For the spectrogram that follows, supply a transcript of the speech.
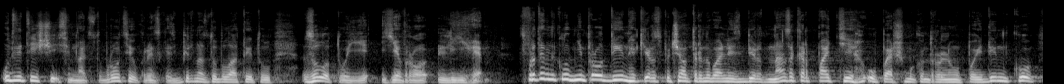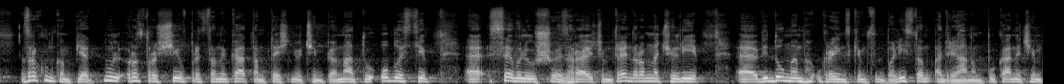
у 2017 році українська збірна здобула титул Золотої Євроліги. Спортивний клуб Дніпро 1 який розпочав тренувальний збір на Закарпатті у першому контрольному поєдинку з рахунком 5-0 розтрощив представника тамтешнього чемпіонату області е, Севелюш з граючим тренером на чолі, е, відомим українським футболістом Адріаном Пуканичем.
